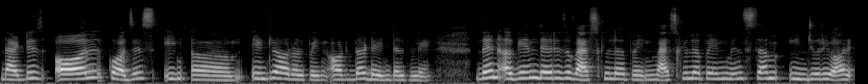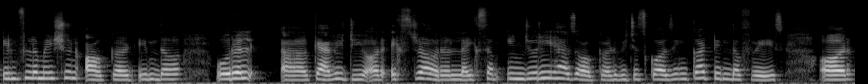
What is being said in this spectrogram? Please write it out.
That is all causes in um, intraoral pain or the dental pain. Then again there is a vascular pain. Vascular pain means some injury or inflammation occurred in the oral uh, cavity or extraoral like some injury has occurred which is causing cut in the face or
